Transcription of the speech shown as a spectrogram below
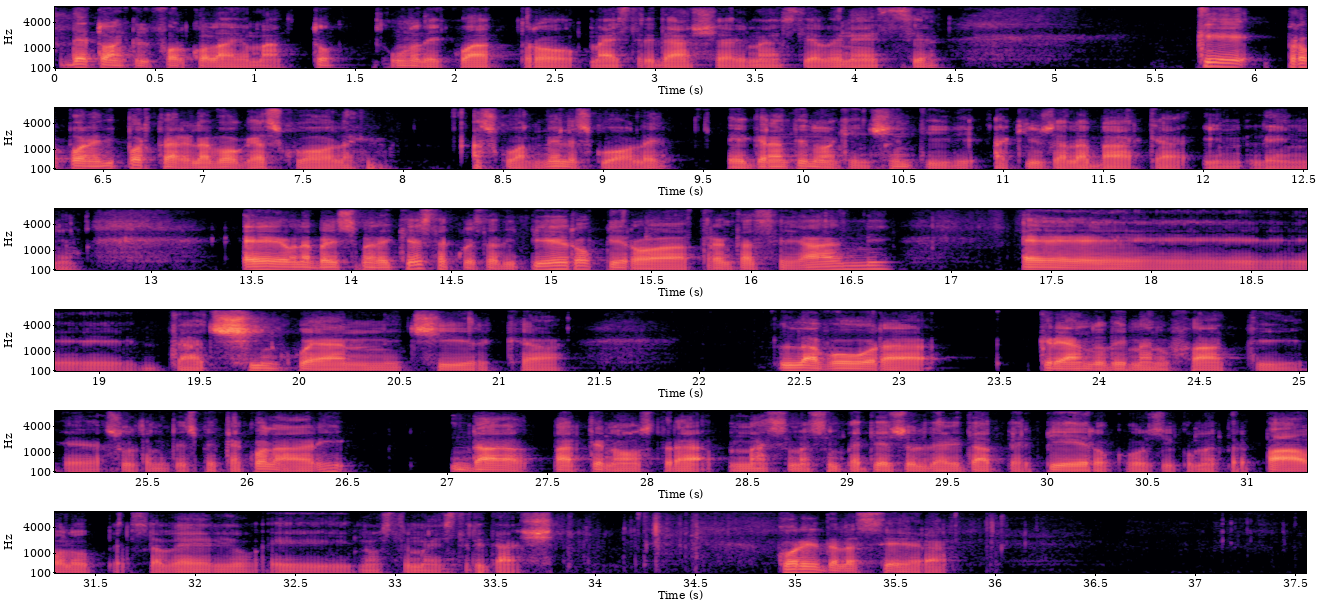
detto anche il forcolaio matto, uno dei quattro maestri d'ascia rimasti a Venezia, che propone di portare la voga a scuole, a scuole nelle scuole e garantendo anche incentivi a chi usa la barca in legno. È una bellissima richiesta questa di Piero, Piero ha 36 anni, da 5 anni circa lavora creando dei manufatti eh, assolutamente spettacolari. Da parte nostra massima simpatia e solidarietà per Piero, così come per Paolo, per Saverio e i nostri maestri d'ascia. Corriere della Sera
